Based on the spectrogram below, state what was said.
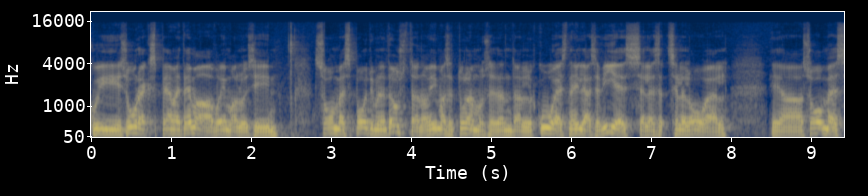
kui suureks peame tema võimalusi Soomes poodiumile tõusta, no viimased tulemused on tal kuues, neljas ja viies selles, sellel hooajal ja Soomes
